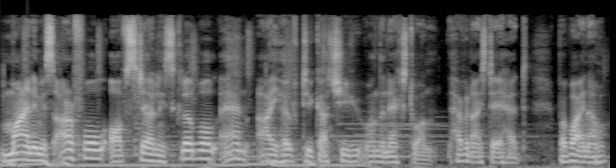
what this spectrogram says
my name is Arful of Sterlinx Global, and I hope to catch you on the next one. Have a nice day ahead. Bye bye now.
